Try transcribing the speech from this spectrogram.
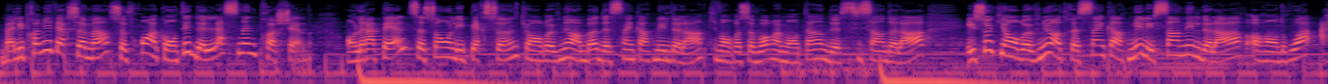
Ben, les premiers versements se feront à compter de la semaine prochaine. On le rappelle, ce sont les personnes qui ont un revenu en bas de 50 000 qui vont recevoir un montant de 600 et ceux qui ont revenu entre 50 000 et 100 000 auront droit à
